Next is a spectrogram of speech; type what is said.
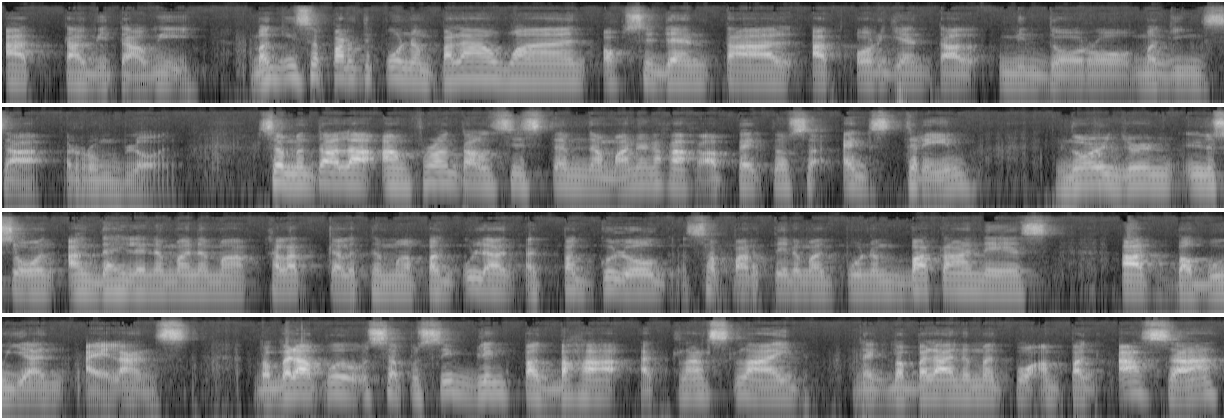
at Tawi-Tawi. Maging sa parte po ng Palawan, Occidental at Oriental Mindoro, maging sa Romblon. Samantala, ang frontal system naman na nakakaapekto sa extreme Northern Luzon ang dahilan naman ng mga kalat-kalat na mga pag-ulan at pagkulog sa parte naman po ng Batanes at Babuyan Islands. Babala po sa posibleng pagbaha at landslide, nagbabala naman po ang pag-asa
